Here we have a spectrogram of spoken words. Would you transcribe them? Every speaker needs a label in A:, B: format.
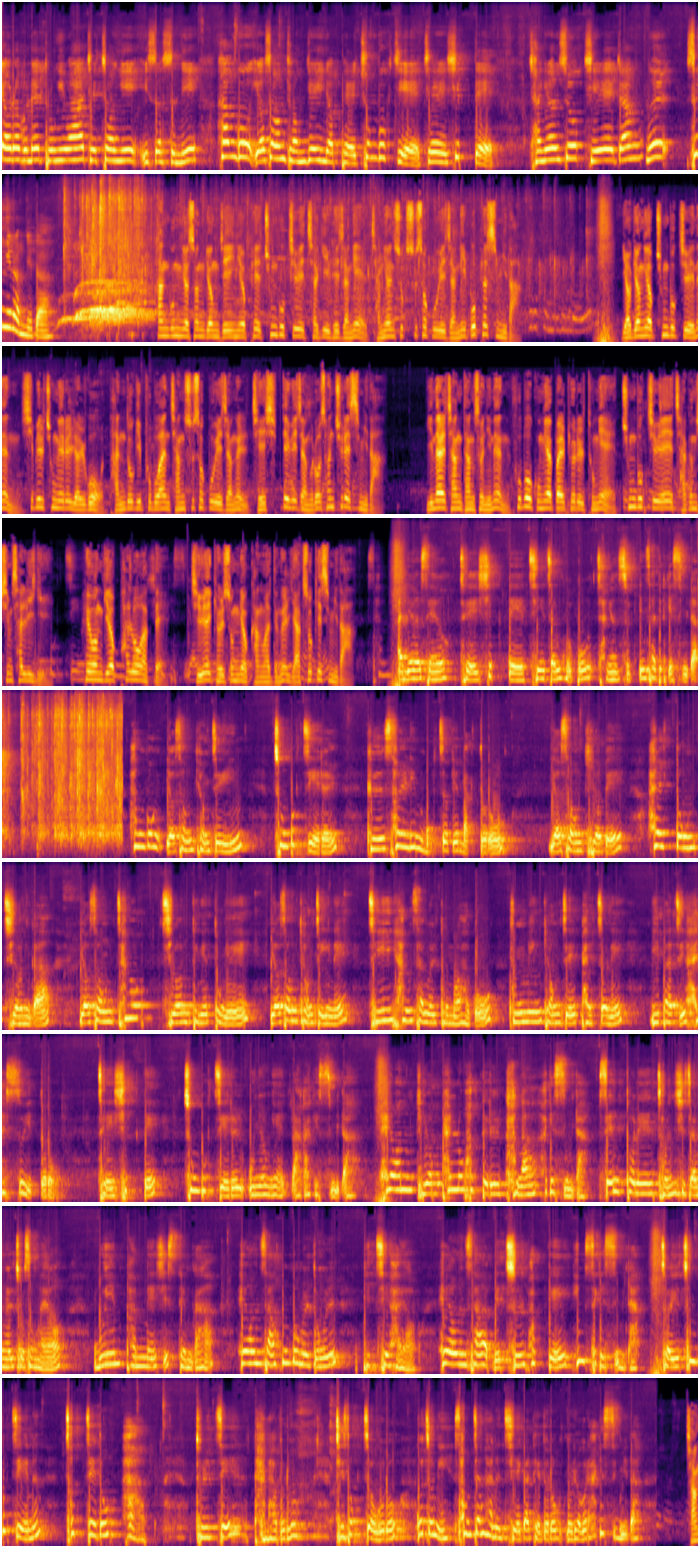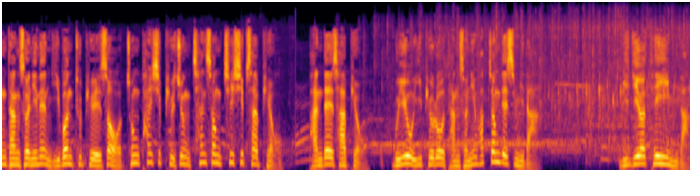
A: 여러분의 동의와 제청이 있었으니 한국여성경제인협회 충북지회 제10대 장현숙 지회장을 승인합니다.
B: 한국여성경제인협회 충북지회차기 회장에 장현숙 수석부회장이 뽑혔습니다. 여경협 충북지회는 10일 총회를 열고 단독 입후보한 장 수석부회장을 제10대 회장으로 선출했습니다. 이날 장 당선인은 후보 공약 발표를 통해 충북 지회의 자긍심 살리기, 회원기업 판로 확대, 지회 결속력 강화 등을 약속했습니다.
C: 안녕하세요. 제10대 지회장 후보 장현숙 인사드리겠습니다. 한국 여성 경제인 충북 지회를 그 설립 목적에 맞도록 여성 기업의 활동 지원과 여성 창업 지원 등을 통해 여성 경제인의 지위 향상을 도모하고 국민 경제 발전에 이바지할 수 있도록 제10대 충북지회를 운영해 나가겠습니다. 회원 기업 판로 확대를 강화하겠습니다. 센터 내 전시장을 조성하여 무인 판매 시스템과 회원사 홍보물 등을 비치하여 회원사 매출 확대에 힘쓰겠습니다. 저희 충북지회는 첫째도 합, 둘째 단합으로 지속적으로 꾸준히 성장하는 지혜가 되도록 노력을 하겠습니다.
B: 장 당선인은 이번 투표에서 총 80표 중 찬성 74표, 반대 4표, 무효 2표로 당선이 확정됐습니다. 미디어 테이입니다.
